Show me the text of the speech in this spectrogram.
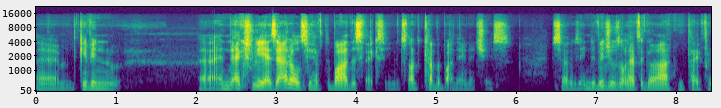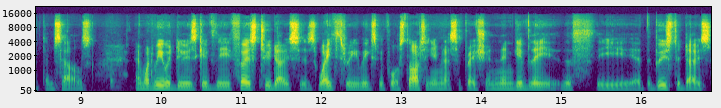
um, giving, uh, and actually as adults, you have to buy this vaccine. It's not covered by the NHS. So individuals will have to go out and pay for it themselves. And what we would do is give the first two doses, wait three weeks before starting immunosuppression, and then give the the the, uh, the booster dose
